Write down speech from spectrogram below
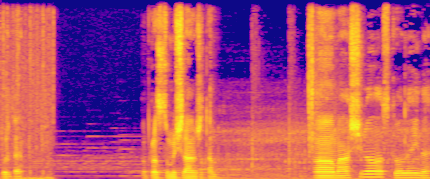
kurde. Po prostu myślałem, że tam... O, masz los kolejne.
